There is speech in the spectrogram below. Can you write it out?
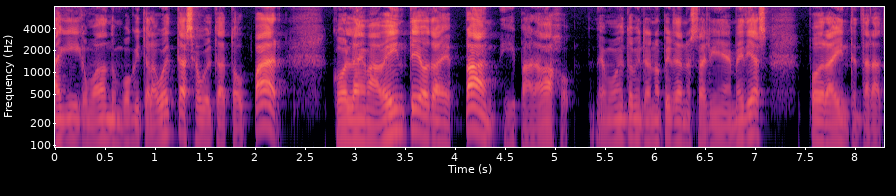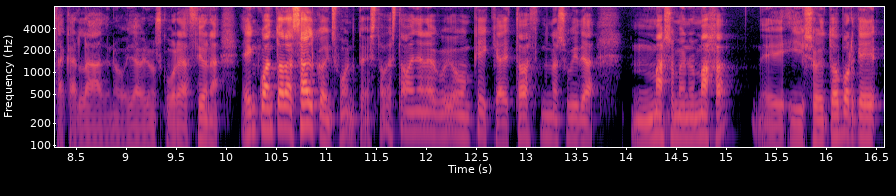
aquí como dando un poquito la vuelta, se ha vuelto a topar con la EMA 20, otra vez pan y para abajo. De momento, mientras no pierda nuestra línea de medias, podrá intentar atacarla de nuevo. Ya veremos cómo reacciona. En cuanto a las altcoins, bueno, estaba esta mañana con Cake, que estaba haciendo una subida más o menos maja, eh, y sobre todo porque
